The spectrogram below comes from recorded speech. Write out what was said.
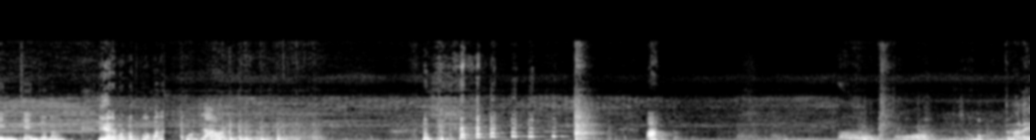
ఇంచు ఇంచు ఈయన పడిపోతే పోపన పూర్తి ఆవడు సోమ పడుతున్నానే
